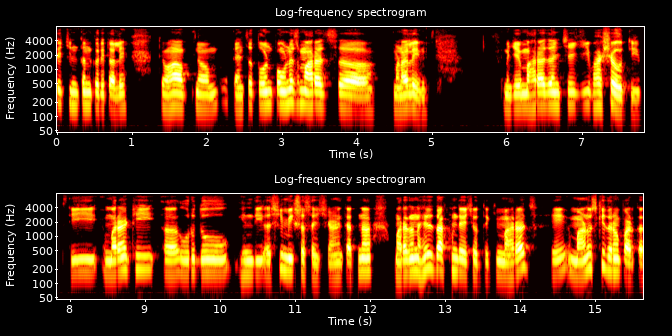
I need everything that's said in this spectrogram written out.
ते चिंतन करीत आले. तेव्हा त्यांचं तोंड पाहूनच महाराज म्हणाले म्हणजे महाराजांची जी भाषा होती ती मराठी उर्दू हिंदी अशी मिक्स असायची. आणि त्यातनं महाराजांना हेच दाखवून द्यायचे होते की महाराज हे माणुसकी धर्म पाळतात?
